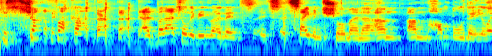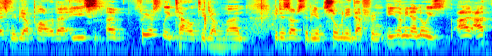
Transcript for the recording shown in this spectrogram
Just shut the fuck up. Uh, but that's only been, and it's, it's, it's Simon's show, man. I, I'm, I'm humbled that he lets me be a part of it. He's a fiercely talented young man who deserves to be in so many different. He, I mean, I know he's. I, I,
